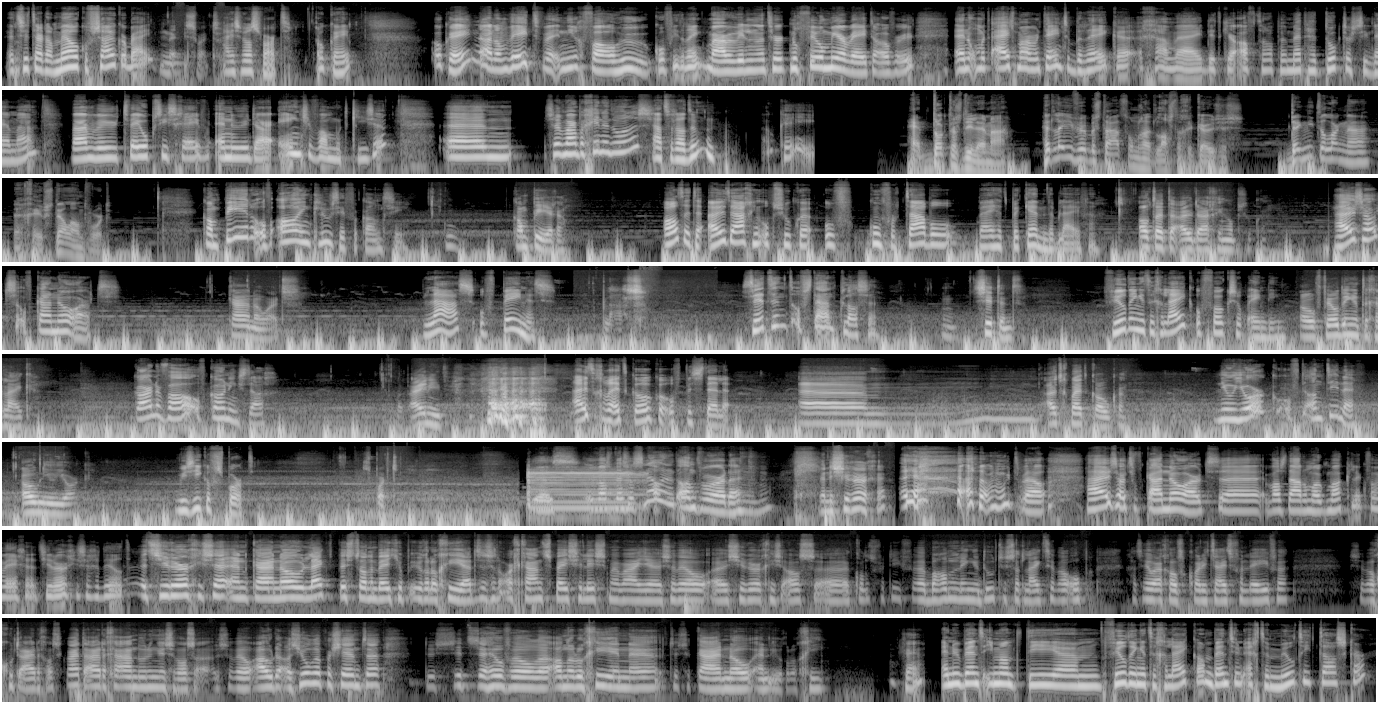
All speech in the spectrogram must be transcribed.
En zit daar dan melk of suiker bij? Nee, zwart. Hij is wel zwart. Oké. Oké, nou dan weten we in ieder geval hoe u koffie drinkt. Maar we willen natuurlijk nog veel meer weten over u. En om het ijs maar meteen te breken, gaan wij dit keer aftrappen met het doktersdilemma. Waar we u twee opties geven en u daar eentje van moet kiezen. Ehm, zullen we maar beginnen, Doris? Laten we dat doen. Oké. Het doktersdilemma. Het leven bestaat soms uit lastige keuzes. Denk niet te lang na en geef snel antwoord. Kamperen of all-inclusive vakantie? Kamperen. Altijd de uitdaging opzoeken of comfortabel bij het bekende blijven. Altijd de uitdaging opzoeken. Huisarts of KNO-arts? KNO-arts. Blaas of penis? Blaas. Zittend of staand plassen? Hm. Zittend. Veel dingen tegelijk of focussen op één ding? Oh, veel dingen tegelijk. Carnaval of Koningsdag? Dat wij niet. Uitgebreid koken of bestellen? Ehm, uitgebreid koken. New York of de Antillen? Oh, New York. Muziek of sport? Sport. Dus u was best wel snel in het antwoorden. Ik ben een chirurg, hè? Ja, dat moet wel. Huisarts of KNO-arts eh, was daarom ook makkelijk vanwege het chirurgische gedeelte. Het chirurgische en KNO lijkt best wel een beetje op urologie. Hè? Het is een orgaanspecialisme waar je zowel eh, chirurgisch als eh, conservatieve behandelingen doet. Dus dat lijkt er wel op. Het gaat heel erg over kwaliteit van leven. Zowel goedaardige als kwaadaardige aandoeningen, zoals, eh, zowel oude als jonge patiënten. Dus er zitten heel veel eh, analogie in eh, tussen KNO en urologie. Oké. En u bent iemand die ehm, veel dingen tegelijk kan. Bent u een echte multitasker?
